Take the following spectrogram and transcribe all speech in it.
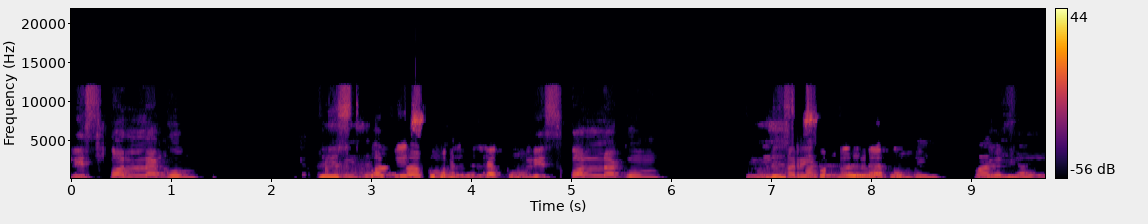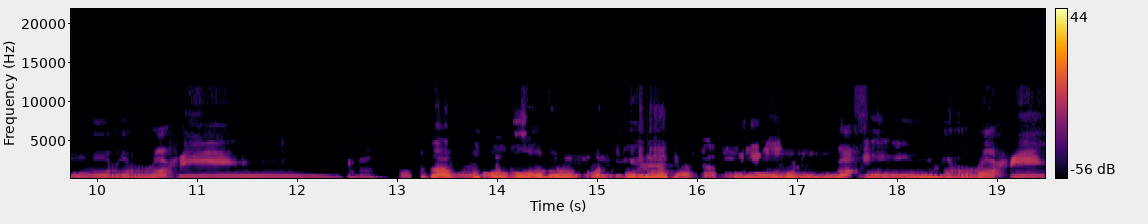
রিজকাল্লাকুম রিজকাল্লাকুম গফুরুর রহিম। গফুরুর রহিম।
